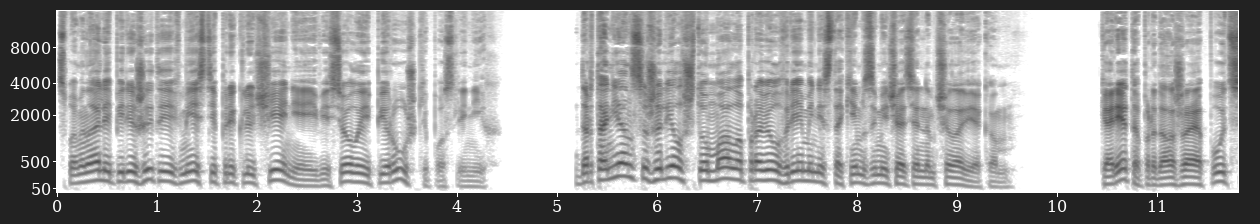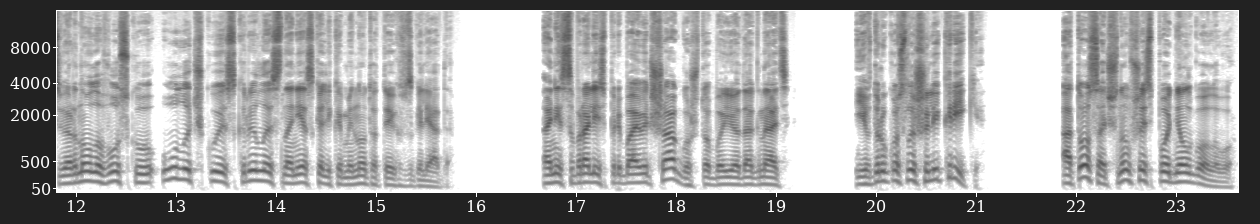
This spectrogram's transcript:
вспоминали пережитые вместе приключения и веселые пирушки после них. Д'Артаньян сожалел, что мало провел времени с таким замечательным человеком. Карета, продолжая путь, свернула в узкую улочку и скрылась на несколько минут от их взгляда. Они собрались прибавить шагу, чтобы ее догнать, и вдруг услышали крики. Атос, очнувшись, поднял голову.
